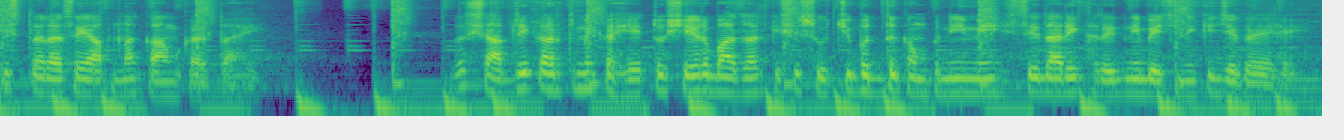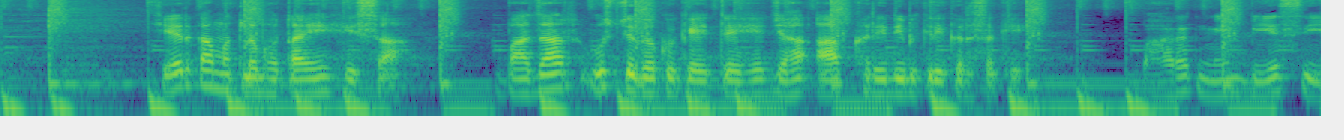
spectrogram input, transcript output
किस तरह से अपना काम करता है। अगर शाब्दिक अर्थ में कहे तो शेयर बाज़ार किसी सूचीबद्ध कंपनी में हिस्सेदारी खरीदने बेचने की जगह है। शेयर का मतलब होता है हिस्सा। बाज़ार उस जगह को कहते हैं, जहाँ आप खरीदी बिक्री कर सके। भारत में बीएससी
